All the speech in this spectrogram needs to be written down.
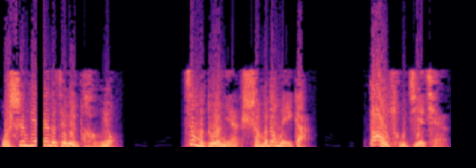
我身边的这位朋友，这么多年什么都没干，到处借钱。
